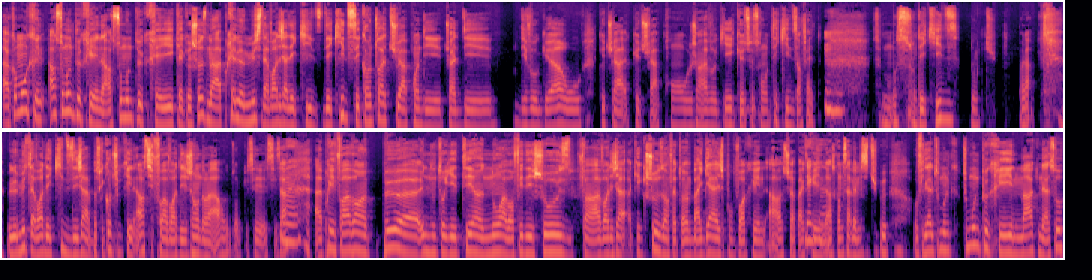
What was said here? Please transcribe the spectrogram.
Alors, comment on crée une house? Tout le monde peut créer une house. Tout le monde peut créer quelque chose, mais après, le mieux, c'est d'avoir déjà des kids. Des kids, c'est quand toi, tu apprends des, tu as des, des vogueurs ou que tu as, que tu apprends aux gens à voguer, que ce sont tes kids, en fait. Mhm. Ce ce sont des kids, donc tu, voilà. Le mieux, c'est d'avoir des kids déjà, parce que quand tu crées une house, il faut avoir des gens dans la house. Donc, c'est, c'est ça. Ouais. Après, il faut avoir un peu euh, une notoriété, un nom, avoir fait des choses, enfin avoir déjà quelque chose en fait, un bagage pour pouvoir créer une house. Tu vas pas créer une house comme ça, même si tu peux. Au final, tout le monde, tout le monde peut créer une marque, une asso,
